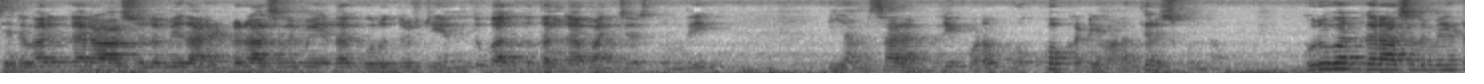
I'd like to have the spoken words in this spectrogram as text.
శనివర్గ రాశుల మీద ఆ రెండు రాశుల మీద గురుదృష్టి ఎందుకు అద్భుతంగా పనిచేస్తుంది? ఈ అంశాలన్నీ కూడా ఒక్కొక్కటి మనం తెలుసుకుందాం. గురువర్గ రాశుల మీద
